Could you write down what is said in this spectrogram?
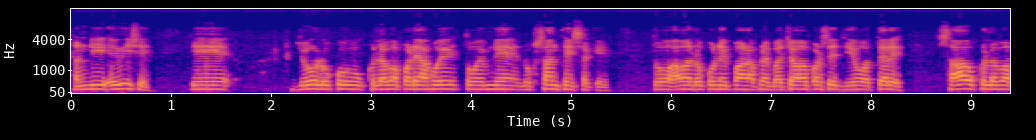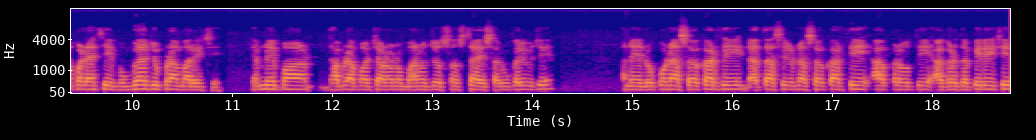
ઠંડી એવી છે કે જો લોકો ખુલ્લામાં પડ્યા હોય તો એમને નુકસાન થઈ શકે. તો આવા લોકોને પણ આપણે બચાવવા પડશે. જેઓ અત્યારે સાવ ખુલ્લામાં પડ્યા છે ભૂંગા ઝૂંપડામાં રહે છે. એમને પણ ધાબળા પહોંચાડવાનું માનવજ્યોત સંસ્થાએ શરૂ કર્યું છે અને લોકોના સહકારથી, દાતાશ્રીઓના સહકારથી આ પ્રવૃત્તિ આગળ ધપી રહી છે.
